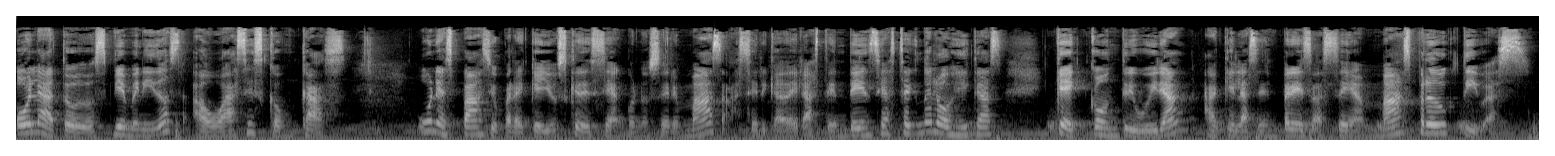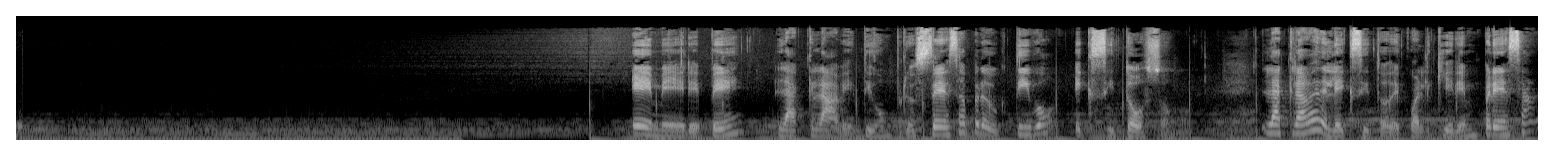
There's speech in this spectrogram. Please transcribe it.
Hola a todos, bienvenidos a Oasis con CAS, un espacio para aquellos que desean conocer más acerca de las tendencias tecnológicas que contribuirán a que las empresas sean más productivas. MRP, la clave de un proceso productivo exitoso. La clave del éxito de cualquier empresa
